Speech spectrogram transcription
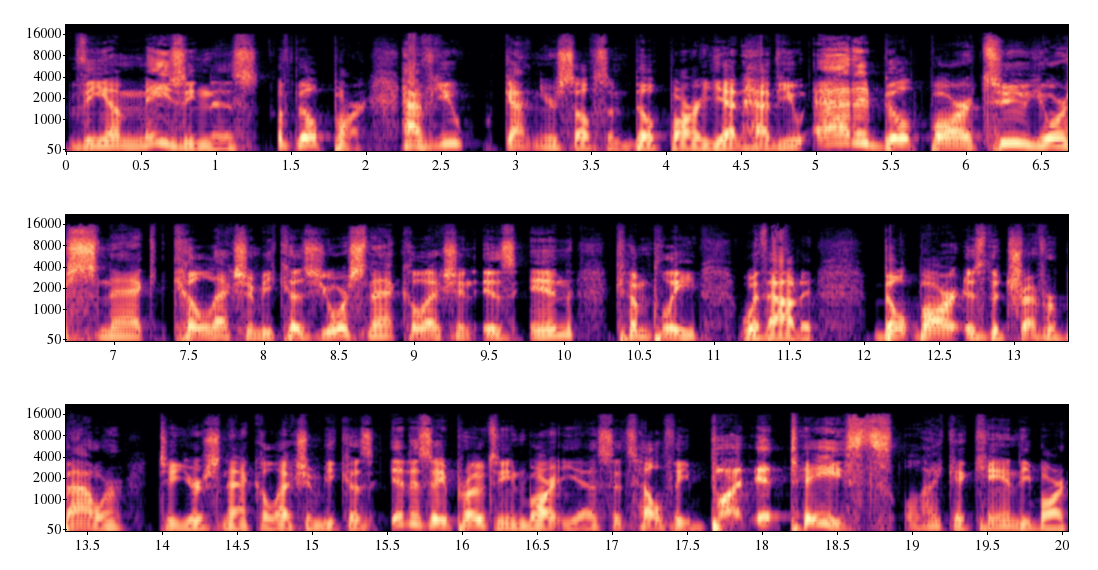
the amazingness of Built Bar. Have you gotten yourself some Built Bar yet? Have you added Built Bar to your snack collection? Because your snack collection is incomplete without it. Built Bar is the Trevor Bauer to your snack collection because it is a protein bar. Yes, it's healthy, but it tastes like a candy bar.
